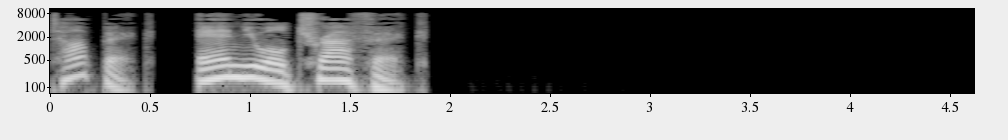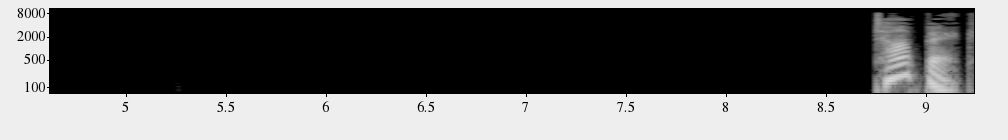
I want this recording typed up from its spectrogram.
Topic: Annual traffic. Topic:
